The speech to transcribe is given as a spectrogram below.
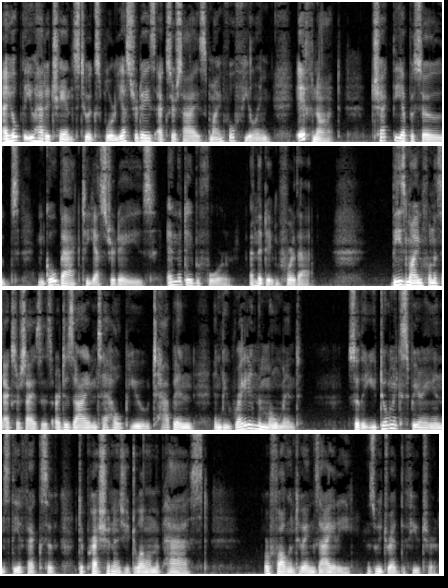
I hope that you had a chance to explore yesterday's exercise, mindful feeling. If not, check the episodes and go back to yesterday's and the day before and the day before that. These mindfulness exercises are designed to help you tap in and be right in the moment so that you don't experience the effects of depression as you dwell on the past or fall into anxiety as we dread the future.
